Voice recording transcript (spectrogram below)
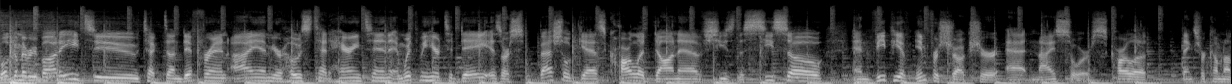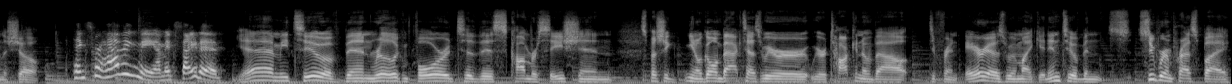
Welcome, everybody, to Tech Done Different. I am your host, Ted Harrington, and with me here today is our special guest, Carla Donev. She's the CISO and VP of Infrastructure at NiSource. Carla, thanks for coming on the show. Thanks for having me. I'm excited. Yeah, me too. I've been really looking forward to this conversation, especially you know going back to as we were we were talking about different areas we might get into. I've been super impressed by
